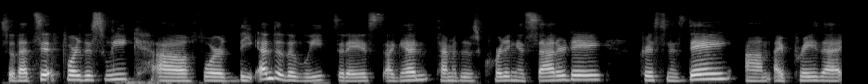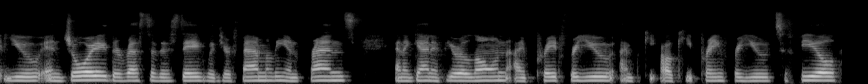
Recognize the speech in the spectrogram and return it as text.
So that's it for this week. Uh, for the end of the week, today is again, time of this recording is Saturday, Christmas Day. Um, I pray that you enjoy the rest of this day with your family and friends. And again, if you're alone, I prayed for you. I'm, I'll keep praying for you to feel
